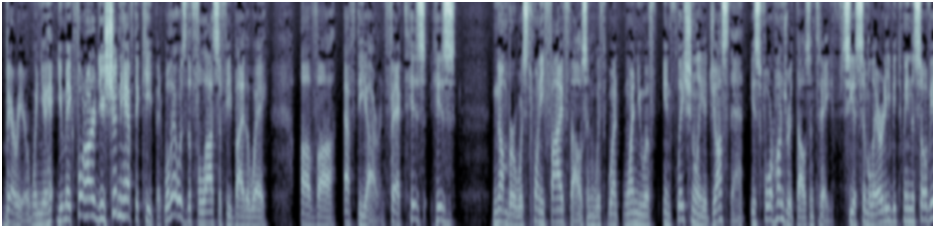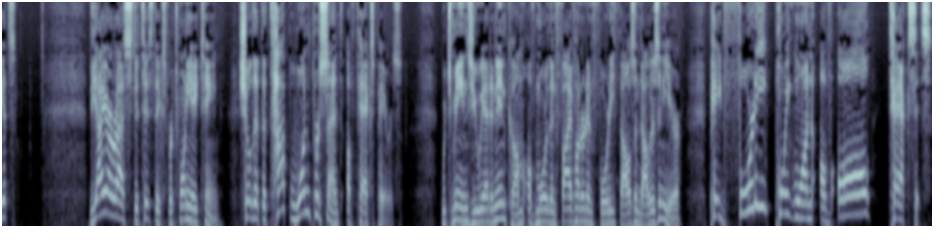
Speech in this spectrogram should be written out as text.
barrier. When you you make 400, you shouldn't have to keep it. Well, that was the philosophy, by the way, of uh, FDR. In fact, his his number was 25,000 with when, when you inflationally adjust that is 400,000 today. You See a similarity between the Soviets? The IRS statistics for 2018 show that the top 1% of taxpayers, which means you had an income of more than $540,000 in a year, paid 40.1 of all taxes.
